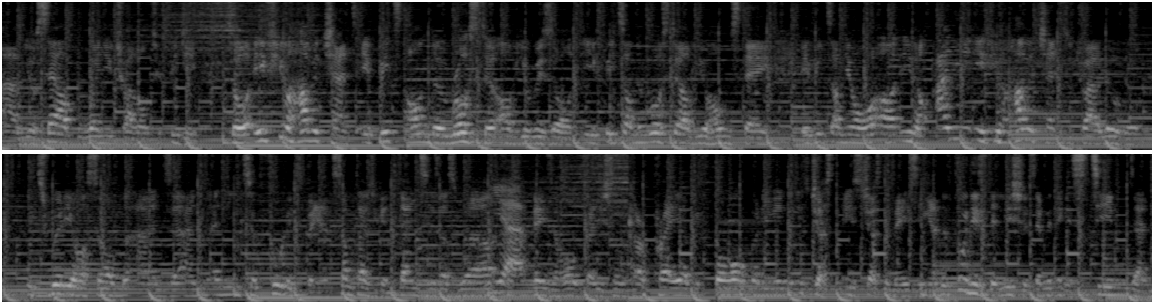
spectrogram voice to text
uh, yourself when you travel to Fiji. So if you have a chance, if it's on the roster of your resort, if it's on the roster of your homestay, if it's on your, uh, you know, any, if you have a chance to try Lovo, it's really awesome and, and, and it's a full experience. Sometimes you get dances as well. Yeah. There's a whole traditional kind of prayer before opening it. It's just it's just amazing and the food is delicious. Everything is steamed and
